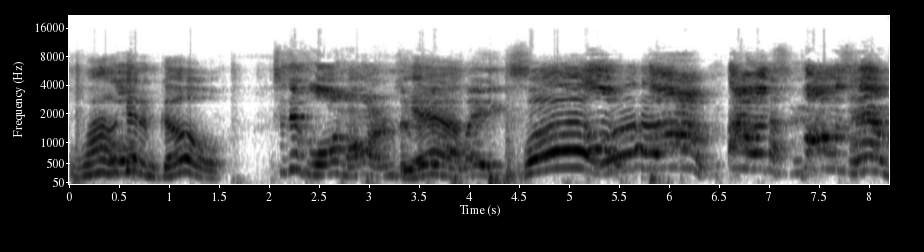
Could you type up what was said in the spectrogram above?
Wow, look Oh. at him go. Since they have long arms and Yeah. legs. Whoa! Oh! whoa. Oh! Oh! Expose him!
